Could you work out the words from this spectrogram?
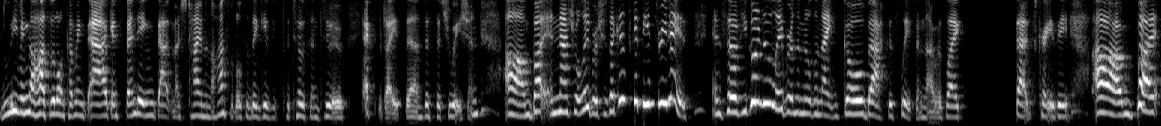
leaving the hospital and coming back and spending that much time in the hospital. So they give pitocin to expedite the, the situation. Um, but in natural labor she's like this could be three days. And so if you go into labor in the middle of the night go back to sleep. And i was like that's crazy. Um, but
